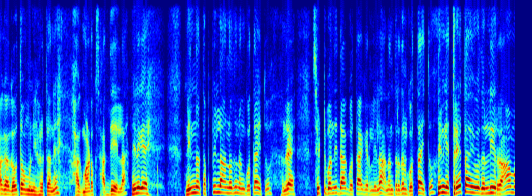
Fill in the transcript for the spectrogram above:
ಆಗ ಗೌತಮ ಮುನಿ ಹೇಳ್ತಾನೆ, ಹಾಗೆ ಮಾಡೋಕ್ಕೆ ಸಾಧ್ಯ ಇಲ್ಲ. ನಿನಗೆ ನಿನ್ನ ತಪ್ಪಿಲ್ಲ ಅನ್ನೋದು ನಂಗೆ ಗೊತ್ತಾಯಿತು. ಅಂದರೆ ಸಿಟ್ಟು ಬಂದಿದ್ದಾಗ ಗೊತ್ತಾಗಿರಲಿಲ್ಲ, ಅನಂತರದಲ್ಲಿ ಗೊತ್ತಾಯಿತು. ನಿನಗೆ ತ್ರೇತಾಯುಗದಲ್ಲಿ ರಾಮ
